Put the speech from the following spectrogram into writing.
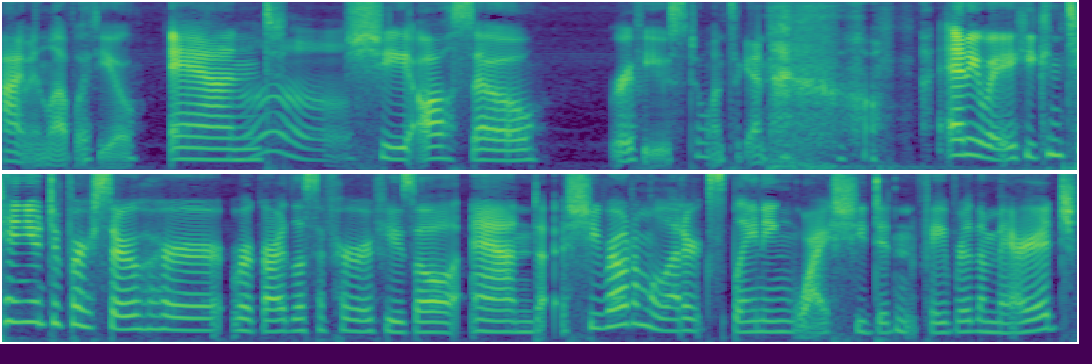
I'm in love with you. And Oh. she also refused once again. anyway, he continued to pursue her regardless of her refusal, and she wrote him a letter explaining why she didn't favor the marriage.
